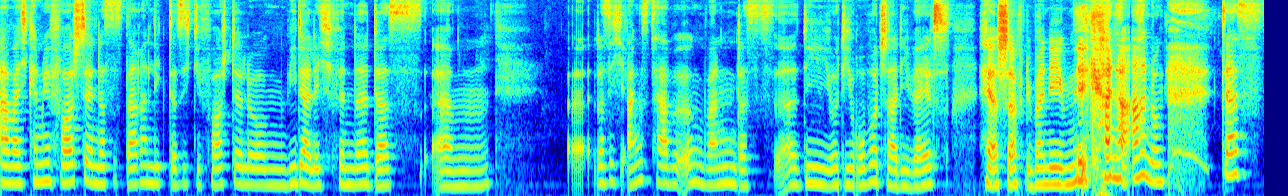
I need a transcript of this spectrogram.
aber ich kann mir vorstellen, dass es daran liegt, dass ich die Vorstellung widerlich finde, dass, ähm, äh, dass ich Angst habe irgendwann, dass äh, die, die Roboter die Weltherrschaft übernehmen. Nee, keine Ahnung. Dass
